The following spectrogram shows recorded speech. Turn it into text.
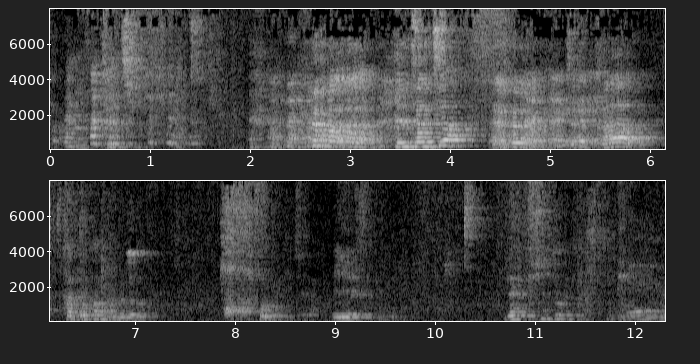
딱 좋지. 괜찮죠? 자, 다 단톡한 분들도 계속 제가 AS 네, 쉴도록 하시죠. 네.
